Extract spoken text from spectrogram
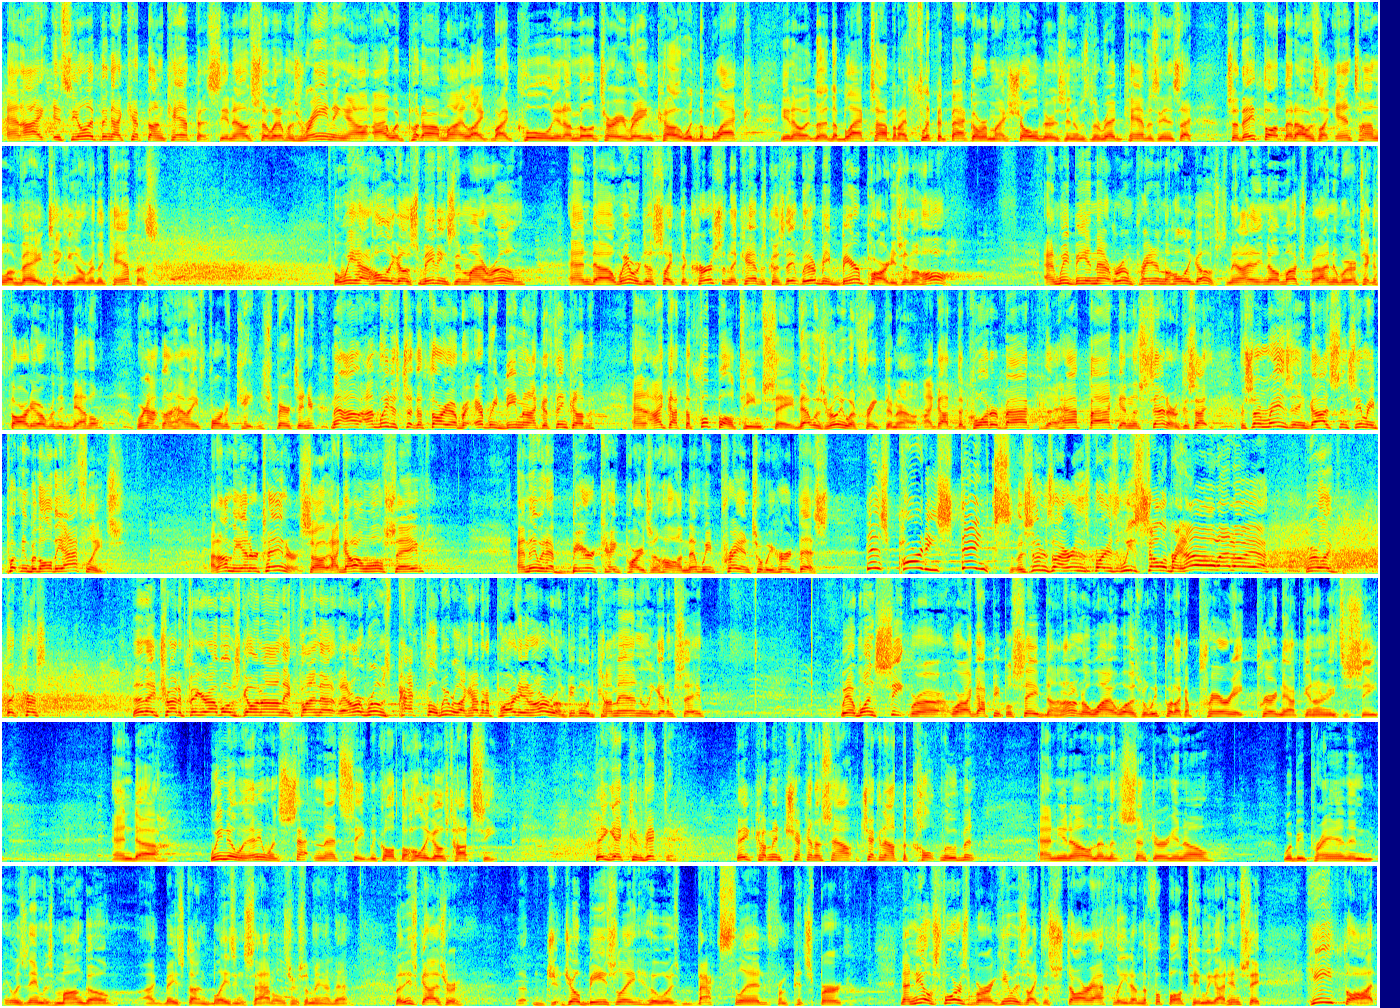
And I, it's the only thing I kept on campus, you know. So when it was raining out, I would put on my like my cool, you know, military raincoat with the black, you know, the, the black top, and I flip it back over my shoulders, and it was the red canvas inside. So they thought that I was like Anton LaVey taking over the campus. but we had Holy Ghost meetings in my room, and uh, we were just like the curse in the campus because there'd be beer parties in the hall. And we'd be in that room praying in the Holy Ghost. I mean, I didn't know much, but I knew we were going to take authority over the devil. We're not going to have any fornicating spirits in here. Man, I, I, we just took authority over every demon I could think of, and I got the football team saved. That was really what freaked them out. I got the quarterback, the halfback, and the center because for some reason, God's sense He put me with all the athletes, and I'm the entertainer. So I got them all saved, and they would have beer cake parties in the hall, and then we'd pray until we heard this this party stinks. As soon as I heard this party, we celebrate. Oh, hallelujah. We were like, the curse. Then they try to figure out what was going on. They find out, and our room's packed full. We were like having a party in our room. People would come in and we get them saved. We had one seat where, where I got people saved on. I don't know why it was, but we put like a prayer, prayer napkin underneath the seat. And uh, we knew when anyone sat in that seat, we call it the Holy Ghost hot seat, they get convicted. They'd come in checking us out, checking out the cult movement. And, you know, and then the center, you know, would be praying, and his name was Mongo, uh, based on Blazing Saddles or something like that. But these guys were uh, J- Joe Beasley, who was backslid from Pittsburgh. Now, Niels Forsberg, he was like the star athlete on the football team. We got him saved. He thought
